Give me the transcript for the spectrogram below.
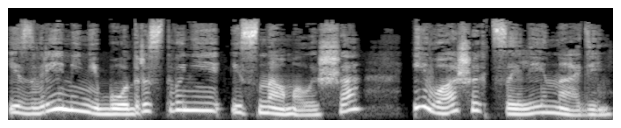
из времени бодрствования и сна малыша и ваших целей на день.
